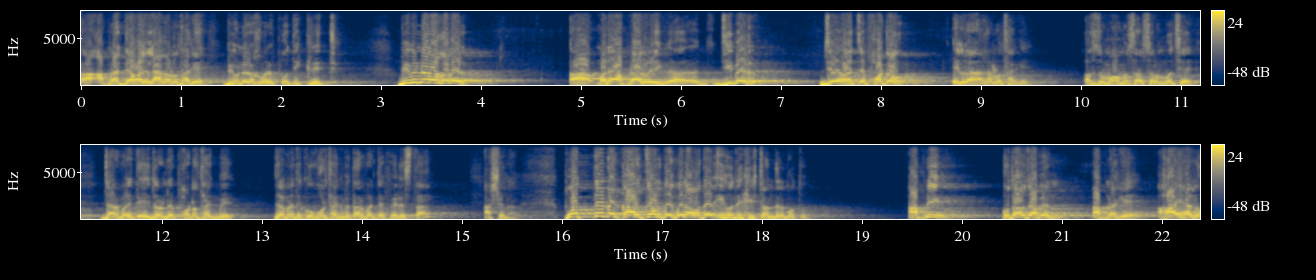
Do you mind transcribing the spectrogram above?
আপনার দেওয়ালে লাগানো থাকে, বিভিন্ন রকমের প্রতিকৃত। বিভিন্ন রকমের মানে আপনার ওই জীবের যে হচ্ছে ফটো, এগুলো লাগানো থাকে। অথচ মোহাম্মদ সাল্লাম বলছে, যার বাড়িতে এই ধরনের ফটো থাকবে, যার বাড়িতে কুকুর থাকবে, তার বাড়িতে ফেরেস্তা আসে না। প্রত্যেকটা কালচার দেখবেন আমাদের ইহুদি খ্রিস্টানদের মতো। আপনি কোথাও যাবেন, আপনাকে হাই হ্যালো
